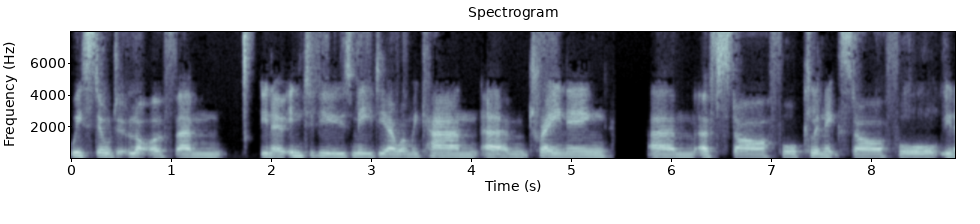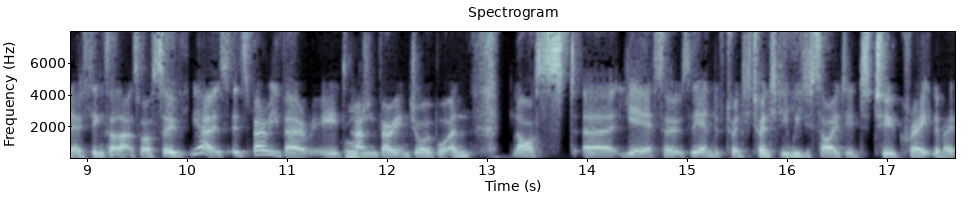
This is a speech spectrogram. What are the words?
We still do a lot of um, you know interviews, media when we can, um, training um, of staff or clinic staff or you know things like that as well. So yeah, it's it's very varied Good. and very enjoyable. And last uh, year, so it was the end of 2020, we decided to create the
